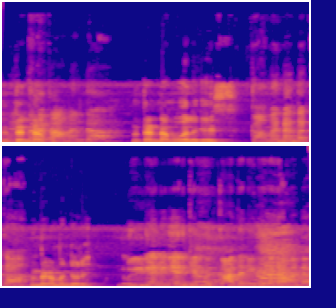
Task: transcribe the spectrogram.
തണ്ടാൻ തെണ്ടാ കമന്റാ? ഇന്ന് തെണ്ടാൻ പോവല്ലേ ഗൈസ് കമന്റ് എന്തൊക്കാ? എന്താ കമന്റ് പറയും? വീഡിയോയിൽ ഇനി ഒരിക്കലും നിക്കാത്ത രീതിയിലുള്ള കമന്റ്.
